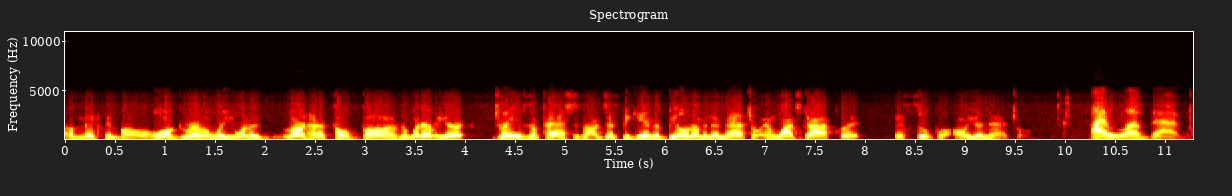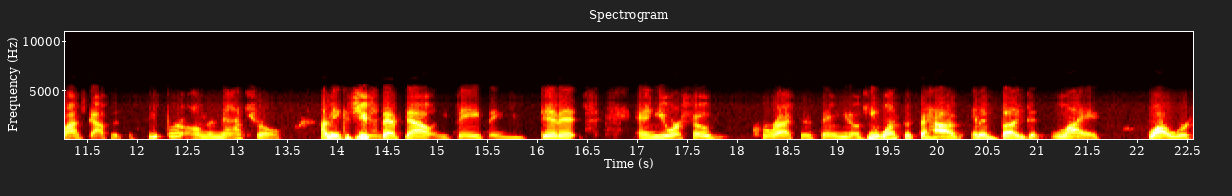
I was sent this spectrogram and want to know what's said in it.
a mixing bowl or a griddle where you want to learn how to toast buns or whatever your dreams or passions are. Just begin to build them in the natural and watch God put His super on your natural. I love that. Watch God put the super on the natural. I mean, because you stepped out in faith and you did it, and you are so correct in saying, you know, He wants us to have an abundant life while we're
